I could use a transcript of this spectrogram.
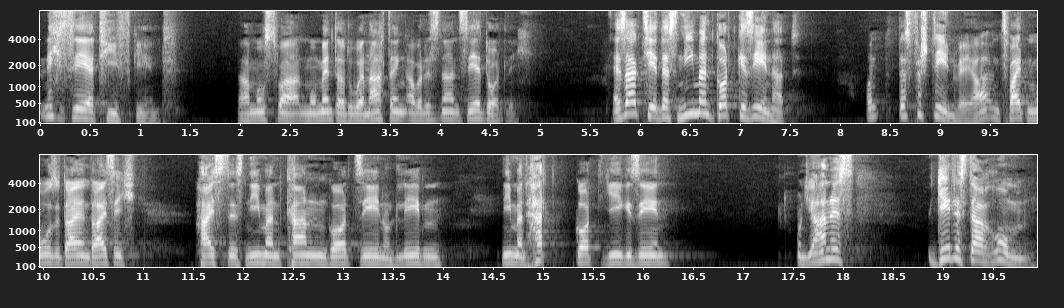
nicht sehr tiefgehend. Da muss zwar einen Moment darüber nachdenken, aber das ist dann sehr deutlich. Er sagt hier, dass niemand Gott gesehen hat. Und das verstehen wir, ja. Im 2. Mose 33 heißt es, niemand kann Gott sehen und leben. Niemand hat Gott je gesehen. Und Johannes geht es darum,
